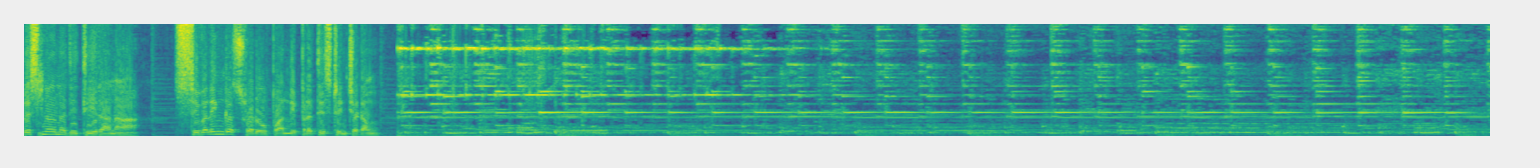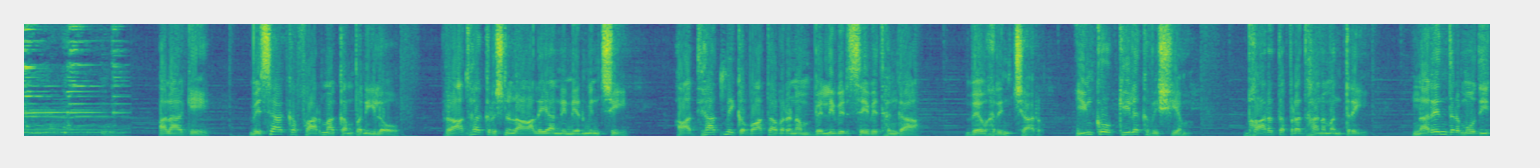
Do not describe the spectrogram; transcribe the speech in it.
కృష్ణానది తీరాన శివలింగ స్వరూపాన్ని ప్రతిష్ఠించడం అలాగే విశాఖ ఫార్మా కంపెనీలో రాధాకృష్ణుల ఆలయాన్ని నిర్మించి ఆధ్యాత్మిక వాతావరణం వెల్లివిరిసే విధంగా వ్యవహరించారు. ఇంకో కీలక విషయం భారత ప్రధానమంత్రి నరేంద్ర మోదీ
